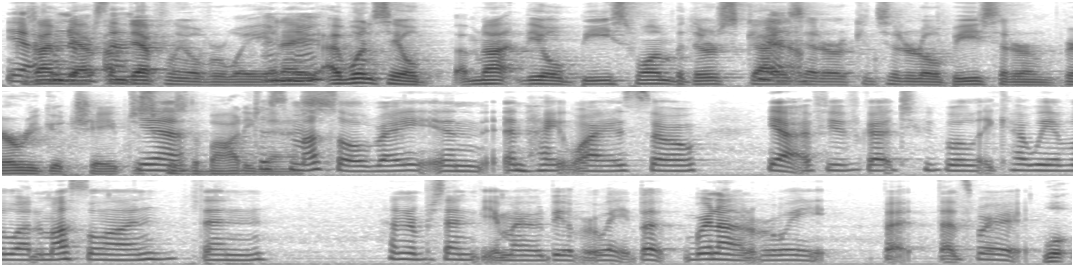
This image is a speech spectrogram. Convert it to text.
yeah, I'm, 100%. I'm definitely overweight, and I, mm-hmm. I wouldn't say ob- I'm not the obese one, but there's guys No. that are considered obese that are in very good shape just because the body just mass. muscle, right? And and height wise. So yeah, if you've got two people like how we have a lot of muscle on, then 100% BMI would be overweight. But we're not overweight. But that's where it, Well,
